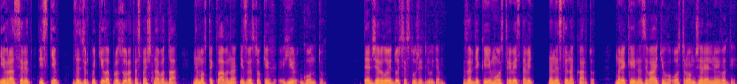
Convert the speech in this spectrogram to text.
і враз серед пісків задзюркотіла прозора та смачна вода, немов текла вона із високих гір гонту. Те джерело й досі служить людям. Завдяки йому острівець навіть нанесли на карту. Моряки називають його островом джерельної води.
